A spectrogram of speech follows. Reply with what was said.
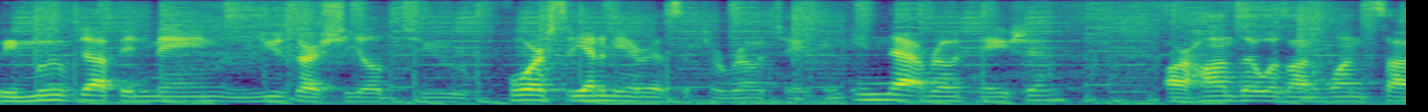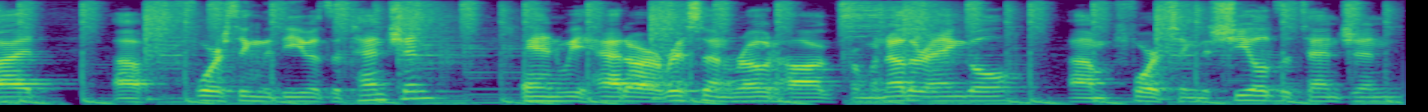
We moved up in main and used our shield to force the enemy Orisa to rotate. And in that rotation, our Hanzo was on one side, uh, forcing the D.Va's attention, and we had our Orisa and Roadhog from another angle, um, forcing the shield's attention,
